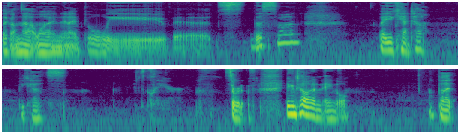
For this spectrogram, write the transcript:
like on that one, and I believe it's this one, but you can't tell because it's clear, sort of. You can tell at an angle, but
